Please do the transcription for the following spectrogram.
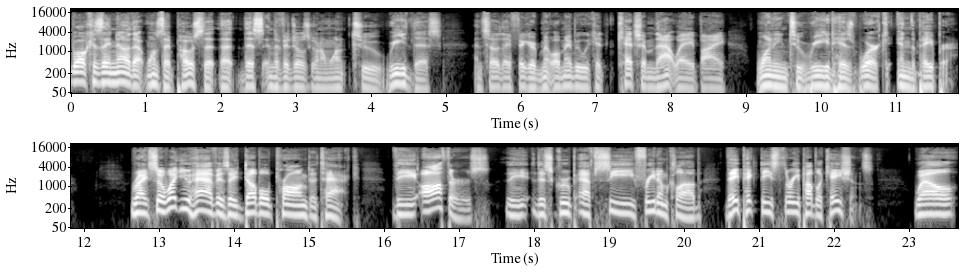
Well, because they know that once they post it, that this individual is going to want to read this, and so they figured, well, maybe we could catch him that way by wanting to read his work in the paper. Right. So what you have is a double pronged attack. The authors, the this group FC Freedom Club, they picked these three publications. Well,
